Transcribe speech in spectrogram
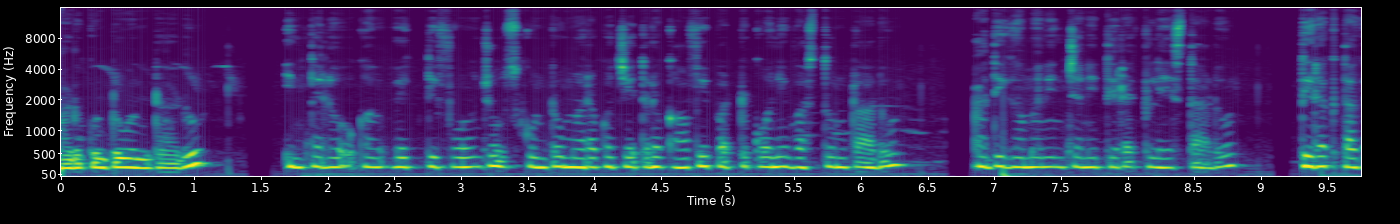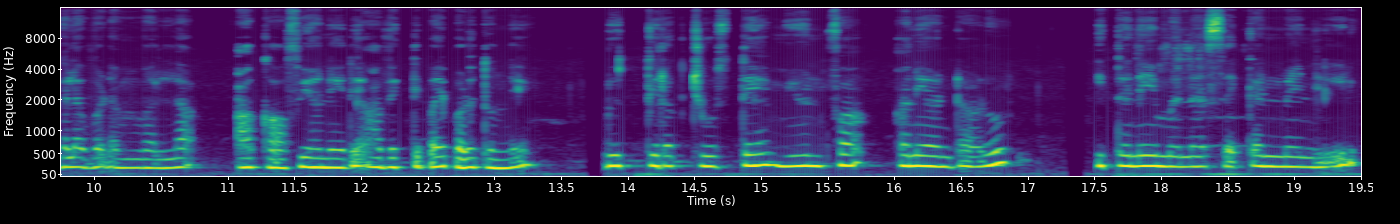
ఆడుకుంటూ ఉంటాడు. ఇంతలో ఒక వ్యక్తి ఫోన్ చూసుకుంటూ మరొక చేతిలో కాఫీ పట్టుకొని వస్తుంటాడు. అది గమనించని తిరక్ లేస్తాడు. తిరక్ తగలవ్వడం వల్ల ఆ కాఫీ అనేది ఆ వ్యక్తిపై పడుతుంది. ఇప్పుడు తిరక్ చూస్తే మ్యూన్ఫా అని అంటాడు. ఇతనే మన సెకండ్ మెయిన్ లీడ్.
